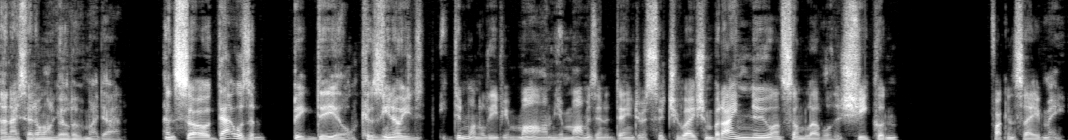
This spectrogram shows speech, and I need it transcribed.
And I said, I want to go live with my dad. And so that was a big deal because you know you, you, didn't want to leave your mom. Your mom is in a dangerous situation, but I knew on some level that she couldn't fucking save me,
